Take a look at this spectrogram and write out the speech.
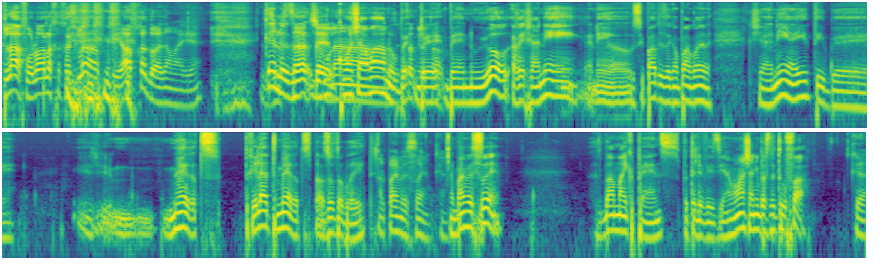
קלף או לא הלך לך קלף, כי אף אחד לא ידע מה יהיה. כן, לא, זה שאלה- כמו שאמרנו. בניו יורק, הרי שאני, אני סיפרתי את זה גם פעם קודמת, כשאני הייתי ב... מרץ, תחילת מרץ בארצות הברית, 2020, כן. 2020. אז בא מייק פנס בטלוויזיה, ממש אני בשדה תעופה. כן.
